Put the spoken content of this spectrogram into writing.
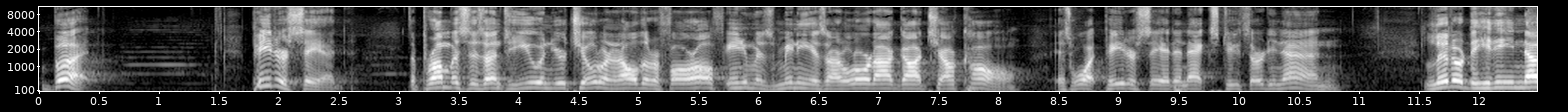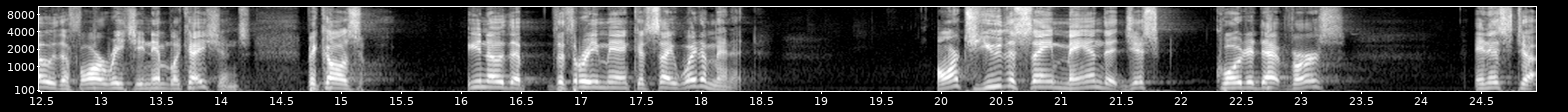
but Peter said, The promise is unto you and your children and all that are far off, even as many as our Lord our God shall call, is what Peter said in Acts 2.39. Little did he know the far-reaching implications, because, you know, the, the three men could say, wait a minute, aren't you the same man that just quoted that verse? And it's to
